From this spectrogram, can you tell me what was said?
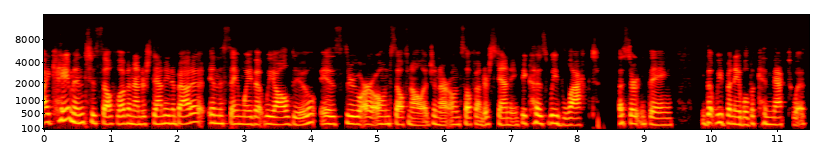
I came into self love and understanding about it in the same way that we all do, is through our own self knowledge and our own self understanding because we've lacked a certain thing that we've been able to connect with.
